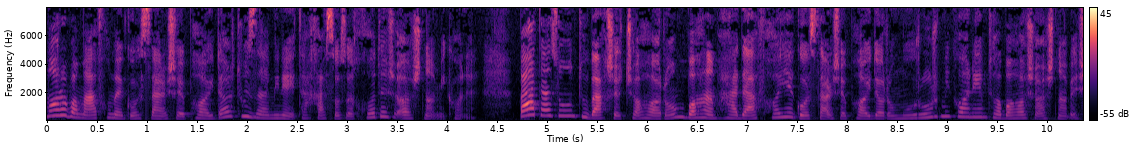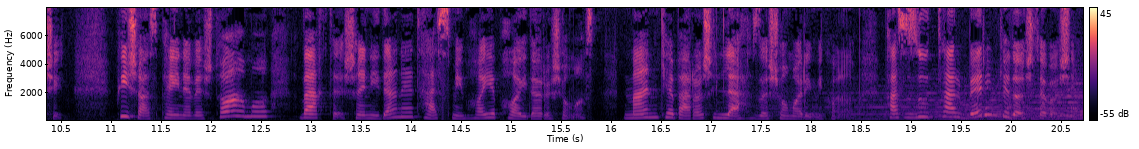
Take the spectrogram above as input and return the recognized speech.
ما رو با مفهوم گسترش پایدار تو زمینه تخصص خودش آشنا می‌کنه. بعد از اون تو بخش چهارم با هم هدفهای گسترش پایدار رو مرور می‌کنیم تا باهاش آشنا بشید. پیش از پینوشت ها اما وقت شنیدن تصمیم های پایدار شماست. من که براش لحظه شماری می‌کنم. پس زودتر بریم که داشته باشیم.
